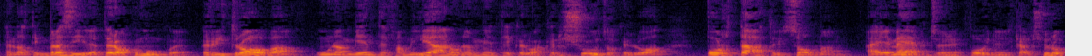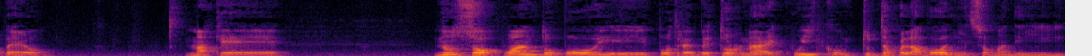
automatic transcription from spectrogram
è andato in Brasile, però comunque ritrova un ambiente familiare, un ambiente che lo ha cresciuto, che lo ha portato insomma a emergere poi nel calcio europeo, ma che non so quanto poi potrebbe tornare qui con tutta quella voglia insomma di,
